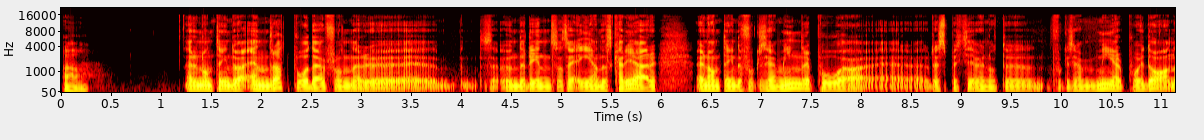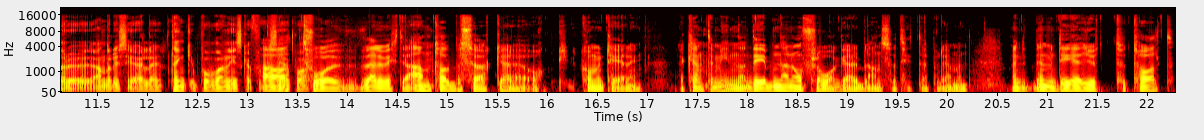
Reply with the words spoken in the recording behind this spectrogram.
Ja. Är det någonting du har ändrat på därifrån när du, eh, under din så att säga, e-handelskarriär? Är det någonting du fokuserar mindre på eh, respektive något du fokuserar mer på idag när du analyserar eller tänker på vad ni ska fokusera ja, på? Två väldigt viktiga, antal besökare och konvertering. Jag kan inte minna, det är när någon frågar ibland så tittar jag på det. Men, men, men det är ju totalt,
